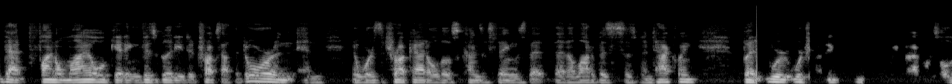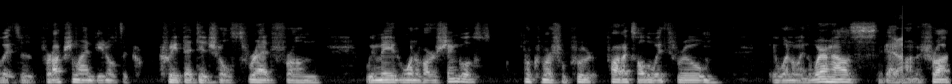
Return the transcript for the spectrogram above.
that final mile, getting visibility to trucks out the door, and and you know, where's the truck at? All those kinds of things that that a lot of business has been tackling. But we're we're trying to backwards all the way through the production line, being able to create that digital thread from we made one of our shingles or commercial products all the way through. It went away in the warehouse, got yeah. on a truck,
